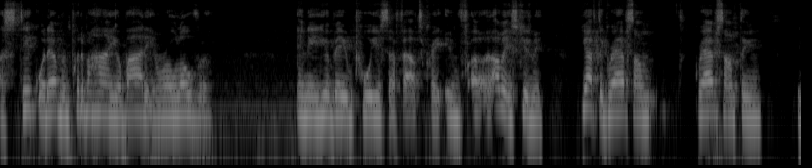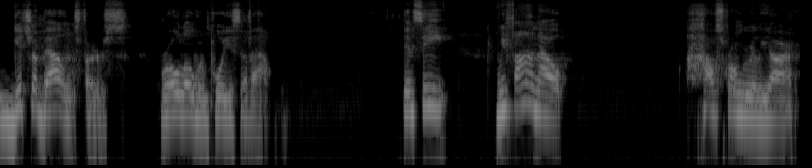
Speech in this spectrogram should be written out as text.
a stick, whatever, and put it behind your body and roll over. And then you'll be able to pull yourself out to create. Uh, I mean, excuse me. You have to grab some, grab something, get your balance first, roll over and pull yourself out. And see, we find out how strong we really are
